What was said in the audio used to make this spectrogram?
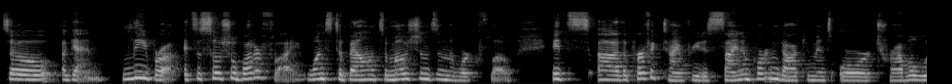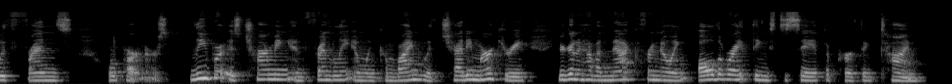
So again, Libra, it's a social butterfly, wants to balance emotions in the workflow. It's uh, the perfect time for you to sign important documents or travel with friends or partners. Libra is charming and friendly, and when combined with chatty Mercury, you're going to have a knack for knowing all the right things to say at the perfect time.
